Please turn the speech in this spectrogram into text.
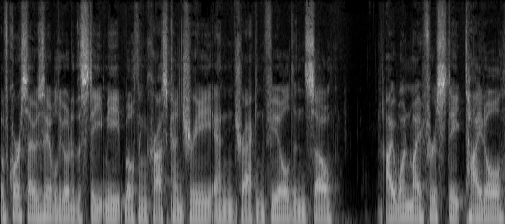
of course I was able to go to the state meet both in cross country and track and field and so I won my first state title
